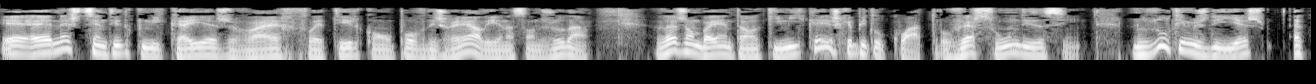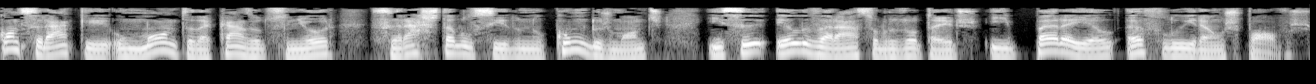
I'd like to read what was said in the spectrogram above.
É, é, neste sentido que Miqueias vai refletir com o povo de Israel e a nação de Judá. Vejam bem então aqui Miqueias capítulo 4, o verso 1 diz assim, Nos últimos dias acontecerá que o monte da casa do Senhor será estabelecido no cume dos montes e se elevará sobre os outeiros e para ele afluirão os povos.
